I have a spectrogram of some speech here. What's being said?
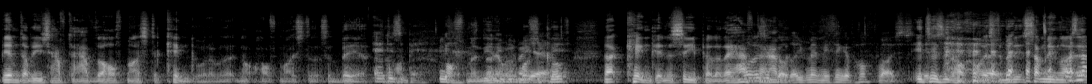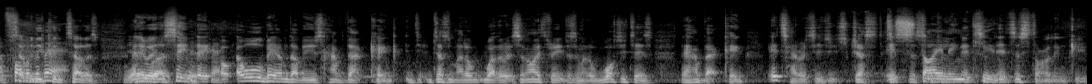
BMWs have to have the Hofmeister kink or whatever. Not Hofmeister, that's a beer. It The is a beer. Hoffman, you know what, what's Yeah. it called? That kink in the C pillar. They have What to is it have. called? You've made me think of Hofmeister. It isn't Hofmeister, but it's something like that. that Somebody can tell us. Yeah, anyway, it the was. C, they, Okay. all BMWs have that kink. It it doesn't matter whether it's an i3, it doesn't matter what it is, they have that kink. It's heritage, it's just... it's a sort of- styling it's, cue. It's a styling cue.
